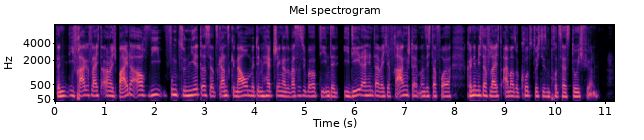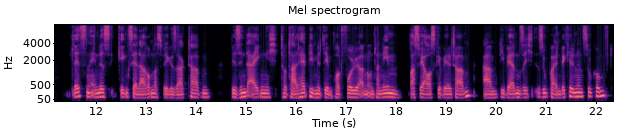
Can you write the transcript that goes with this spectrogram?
Dann die Frage vielleicht an euch beide auch, wie funktioniert das jetzt ganz genau mit dem Hedging? Also was ist überhaupt die Idee dahinter? Welche Fragen stellt man sich da vorher? Könnt ihr mich da vielleicht einmal so kurz durch diesen Prozess durchführen? letzten Endes ging es ja darum, dass wir gesagt haben, wir sind eigentlich total happy mit dem Portfolio an Unternehmen, was wir ausgewählt haben. Ähm, die werden sich super entwickeln in Zukunft.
